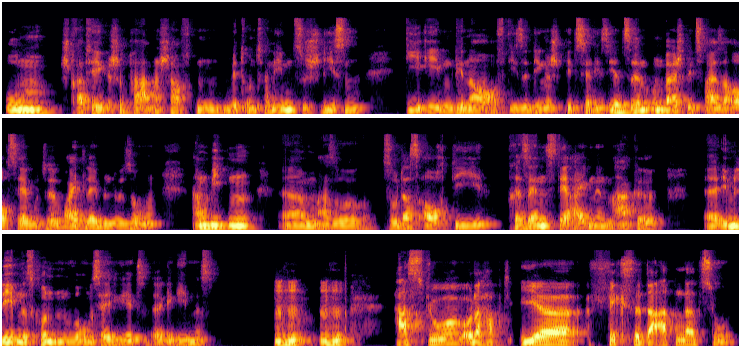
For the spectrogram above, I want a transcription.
um strategische Partnerschaften mit Unternehmen zu schließen, die eben genau auf diese Dinge spezialisiert sind und beispielsweise auch sehr gute White-Label-Lösungen anbieten, ähm, also so dass auch die Präsenz der eigenen Marke äh, im Leben des Kunden, worum es ja hier geht, äh, gegeben ist. Mhm, mhm. Hast du oder habt ihr fixe Daten dazu?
